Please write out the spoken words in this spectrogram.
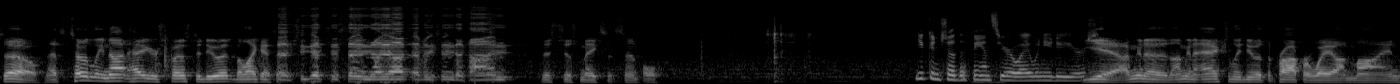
So, that's totally not how you're supposed to do it, but like I said, she gets the same layout every single time. This just makes it simple. You can show the fancier way when you do yours. Yeah, I'm gonna I'm gonna actually do it the proper way on mine.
